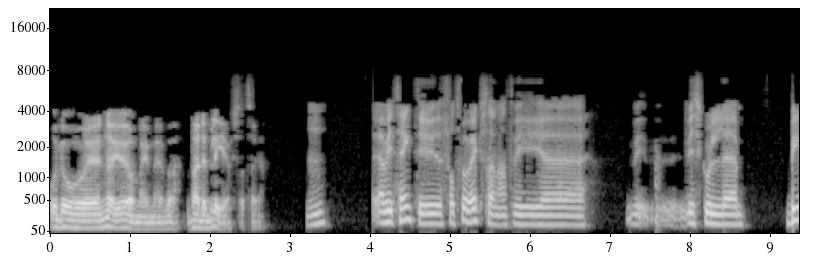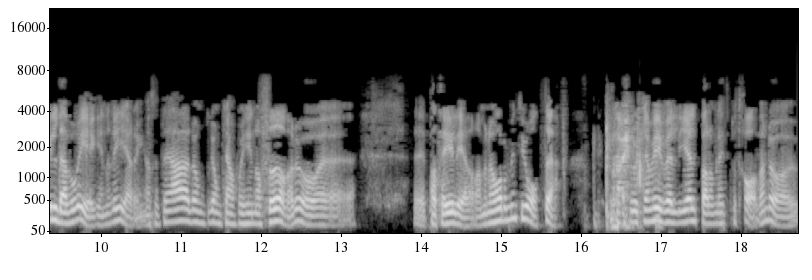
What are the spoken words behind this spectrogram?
och då eh, nöjer jag mig med vad det blev så att säga. Mm. Ja, vi tänkte ju för två veckor sedan att vi, vi, vi skulle bilda vår egen regering. Alltså ja, de, de kanske hinner före då partiledarna men nu har de inte gjort det. Nej. Så då kan vi väl hjälpa dem lite på traven då.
